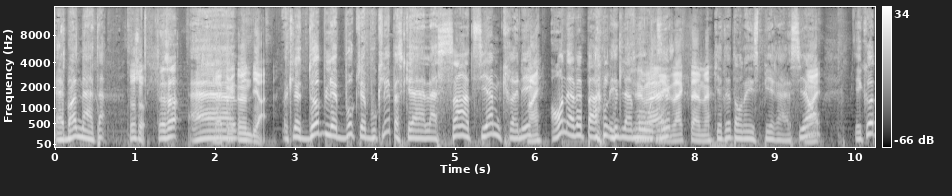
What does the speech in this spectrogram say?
Elle est bonne, mais attends. Tout ça. C'est ça. Euh, J'ai pris une bière. Avec le double boucle bouclé, parce qu'à la centième chronique, Ouais. on avait parlé de la C'est vrai, maudite, exactement. qui était ton inspiration. Ouais. Écoute,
